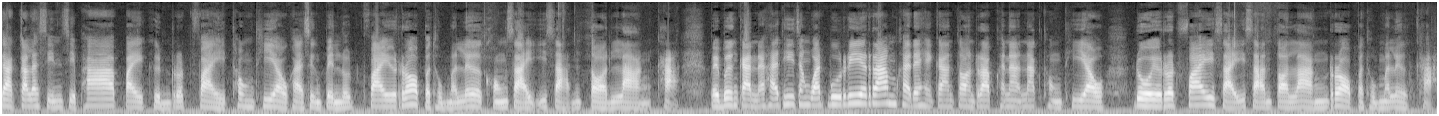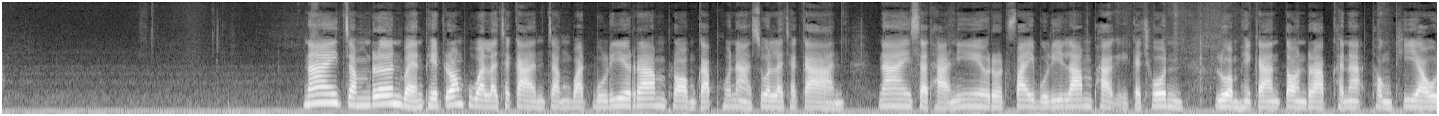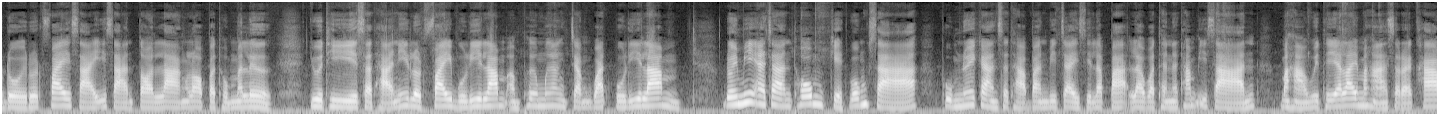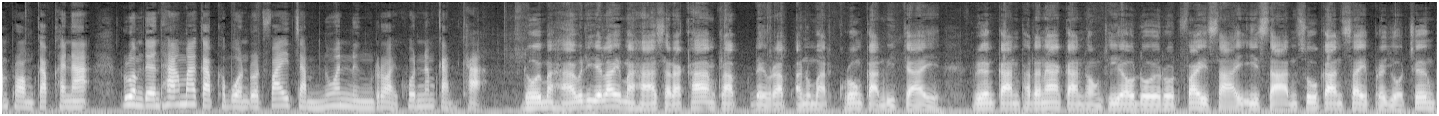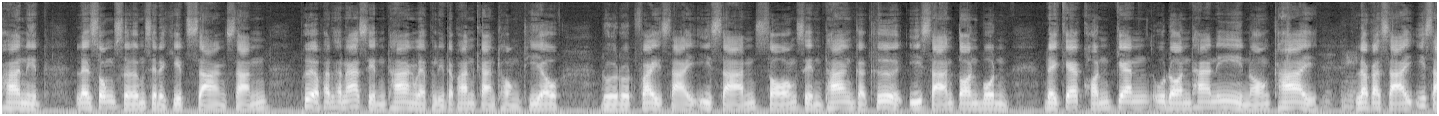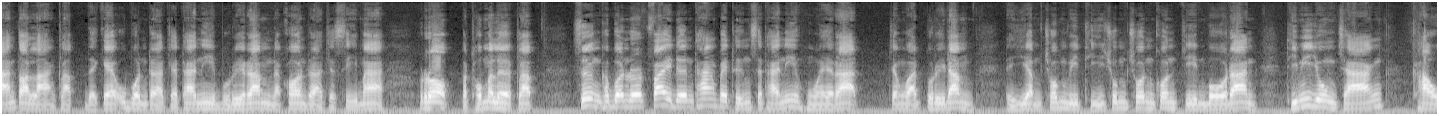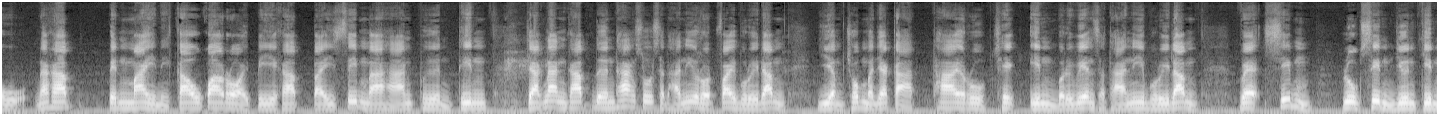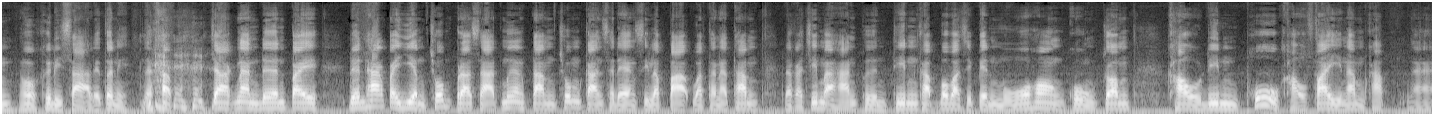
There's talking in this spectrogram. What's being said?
จากกาลสินสิผ้าไปขึ้นรถไฟท่องเที่ยวค่ะ ซึ่งเป็นรถไฟรอบปฐมฤกษ์ของสายอีสานตอนล่างค่ะ ไปเบิ่งกันนะคะ ที่จังหวัดบุรีรัมย์ค่ะได้ให้การต้อนรับคณะนักท่องเที่ยว โดยรถไฟสายอีสานตอนล่างรอบปฐมฤกษ์ค่ะนายจำเริญแหวนเพชรร่องผู้ว่าราชการจังหวัดบุรีรัมย์พร้อมกับหัวหน้าส่วนราชการ นายสถานีรถไฟบุรีรัมย์ภาคเอกชนรวมให้การต้อนรับคณะท่องเที่ยว โดยรถไฟสายอีสานตอนล่างรอบปฐมฤกษ์อยู่ที่สถานีรถไฟบุรีรัมย์อำเภอเมืองจังหวัดบุรีรัมย์โดยมีอาจารย์ทมเกตวงศาผู้อำนวยการสถาบันวิจัยศิลปะ และวัฒนธรรมอีสาน มหาวิทยาลัยมหาสารคามพร้อมกับคณะ ร่วมเดินทางมากับขบวนรถไฟจำนวน100คนน้ำกันค่ะ โดยมหาวิทยาลัยมหาสารคามครับ ได้รับอนุมัติโครงการวิจัย เรื่องการพัฒนาการท่องเที่ยวโดยรถไฟสายอีสาน สู่การใส่ประโยชน์เชิงพาณิชย์ และส่งเสริมเศรษฐกิจสร้างสรรค์ เพื่อพัฒนาเส้นทางและผลิตภัณฑ์การท่องเที่ยว โดยรถไฟสายอีสาน 2 เส้นทางก็คืออีสานตอนบน ได้แก่ขอนแก่น อุดรธานีหนองคาย แล้วก็สายอีสานตอนล่างครับ ได้แก่อุบลราชธานีบุรีรัมย์นครราชสีมารอบปฐมฤกษ์ครับ ซึ่งขบวนรถไฟเดินทางไปถึงสถานีห้วยราช จังหวัดบุรีรัมย์ได้เยี่ยมชมวิถีชุมชนคนจีนโบราณที่มียุงช้างเขานะครับ เป็นไม้นี่เก่ากว่าร้อยปีครับ ไปซิมอาหารพื้นทิน จากนั้นครับเดินทางสู่สถานีรถไฟบุรีรัมย์เยี่ยมชมบรรยากาศถ่ายรูปเช็คอิน บริเวณสถานีบุรีรัมย์แวะซิมลูกสิ้นยืนกินโอ้คือดีซาเลยตัวนี้นะครับ จากนั้นเดินไป เดินทางไปเยี่ยมชมปราสาทเมืองตำชมการแสดงศิลปะวัฒนธรรม แล้วก็ชิมอาหารพื้นทินครับบ่ว่าสิเป็นหมูห้องกุ้งจอม เข่าดินผู้เขาไฟน้ำครับนะ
